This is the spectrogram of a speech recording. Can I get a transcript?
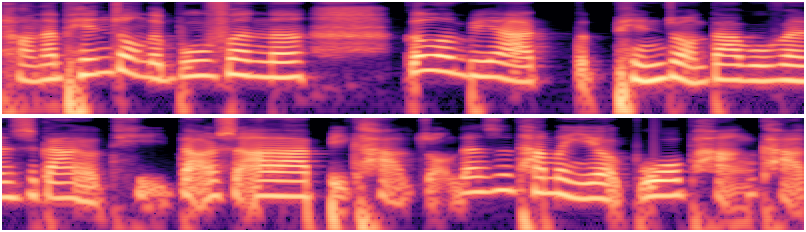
好，那品种的部分呢？哥伦比亚的品种大部分是刚刚有提到是阿拉比卡种，但是他们也有波旁、卡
